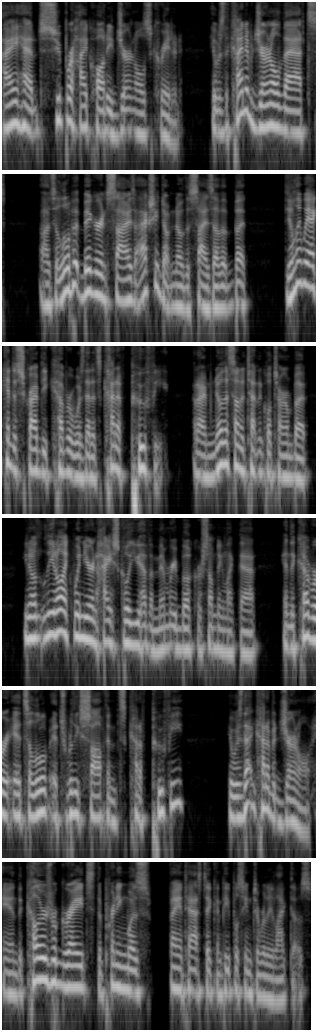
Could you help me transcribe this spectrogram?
I had super high quality journals created. It was the kind of journal that uh, it's a little bit bigger in size. I actually don't know the size of it, but the only way I can describe the cover was that it's kind of poofy. And I know that's not a technical term, but you know, you know, like when you're in high school, you have a memory book or something like that, and the cover it's a little, it's really soft and it's kind of poofy. It was that kind of a journal, and the colors were great, the printing was fantastic, and people seemed to really like those.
